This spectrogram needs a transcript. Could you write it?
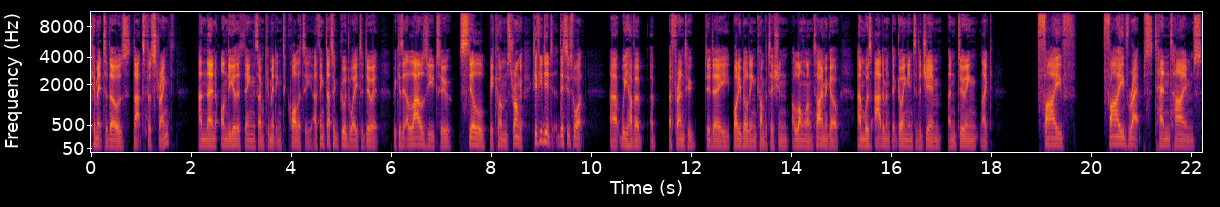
Commit to those. That's for strength. And then on the other things, I'm committing to quality. I think that's a good way to do it because it allows you to still become stronger. Because if you did, this is what uh, we have a, a, a friend who did a bodybuilding competition a long, long time ago and was adamant that going into the gym and doing like five, five reps 10 times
